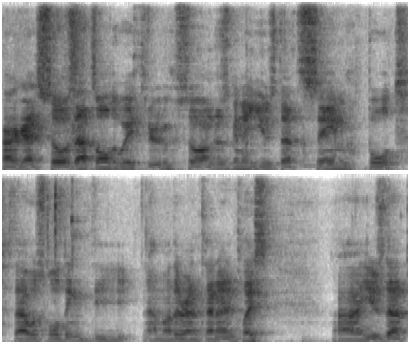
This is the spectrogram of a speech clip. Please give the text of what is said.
Alright guys, so that's all the way through. So I'm just going to use that same bolt that was holding the um, other antenna in place. Uh, use that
